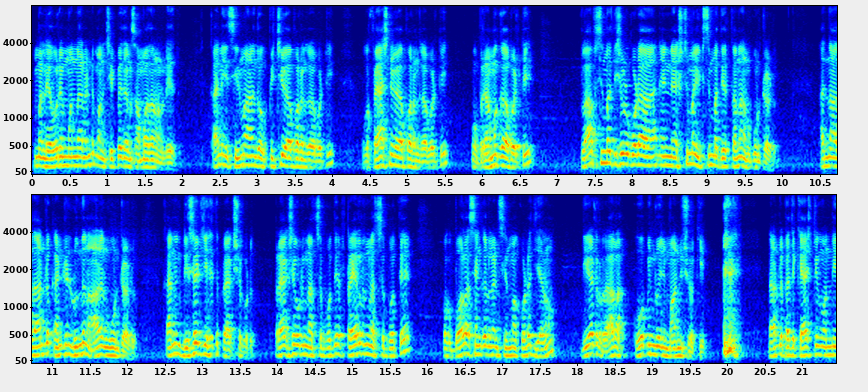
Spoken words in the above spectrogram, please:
మిమ్మల్ని ఎవరు ఇమ్మన్నారంటే మనం చెప్పేదానికి సమాధానం లేదు. కానీ ఈ సినిమా అనేది ఒక పిచ్చి వ్యాపారం కాబట్టి ఒక ఫ్యాషన్ వ్యాపారం కాబట్టి ఒక భ్రమ కాబట్టి ఫ్లాప్ సినిమా తీసేవాడు కూడా నేను నెక్స్ట్ సినిమా ఇటు సినిమా తీస్తాను అనుకుంటాడు. అది నా దాంట్లో కంటెంట్ ఉందని ఆడ అనుకుంటాడు కానీ డిసైడ్ చేసేది ప్రేక్షకుడు. ప్రేక్షకుడికి నచ్చకపోతే ట్రైలర్ నచ్చకపోతే ఒక బోలా శంకర్ లాంటి సినిమా కూడా జనం థియేటర్ రాలా. ఓపెన్ రోజు మార్నింగ్ షోకి. దాంట్లో పెద్ద క్యాస్టింగ్ ఉంది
